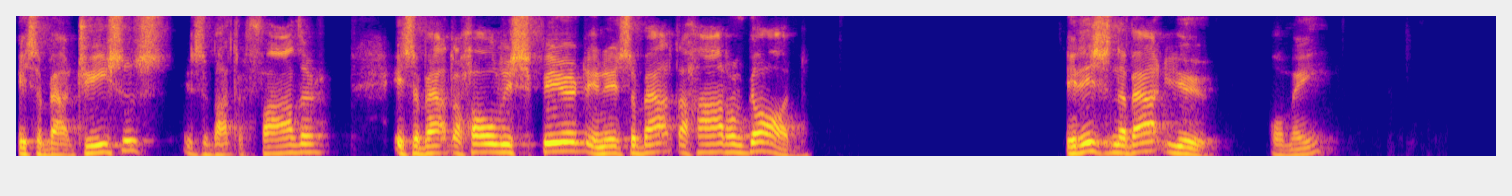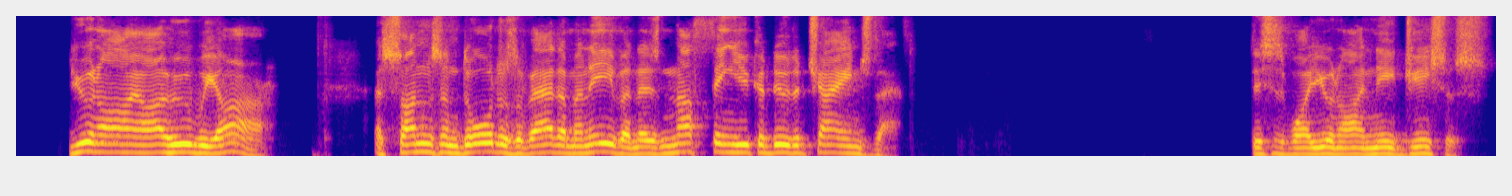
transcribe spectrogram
It's about Jesus, it's about the Father, it's about the Holy Spirit, and it's about the heart of God. It isn't about you or me. You and I are who we are as sons and daughters of Adam and Eve, and there's nothing you can do to change that. This is why you and I need Jesus.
